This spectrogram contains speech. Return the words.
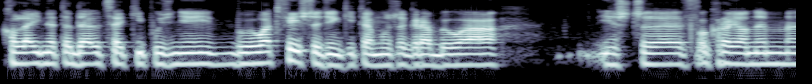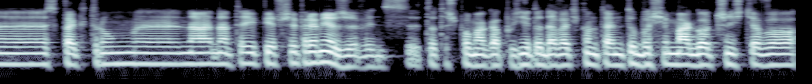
kolejne te DLC-ki później były łatwiejsze dzięki temu, że gra była jeszcze w okrojonym spektrum na, na tej pierwszej premierze, więc to też pomaga później dodawać kontentu, bo się ma go częściowo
